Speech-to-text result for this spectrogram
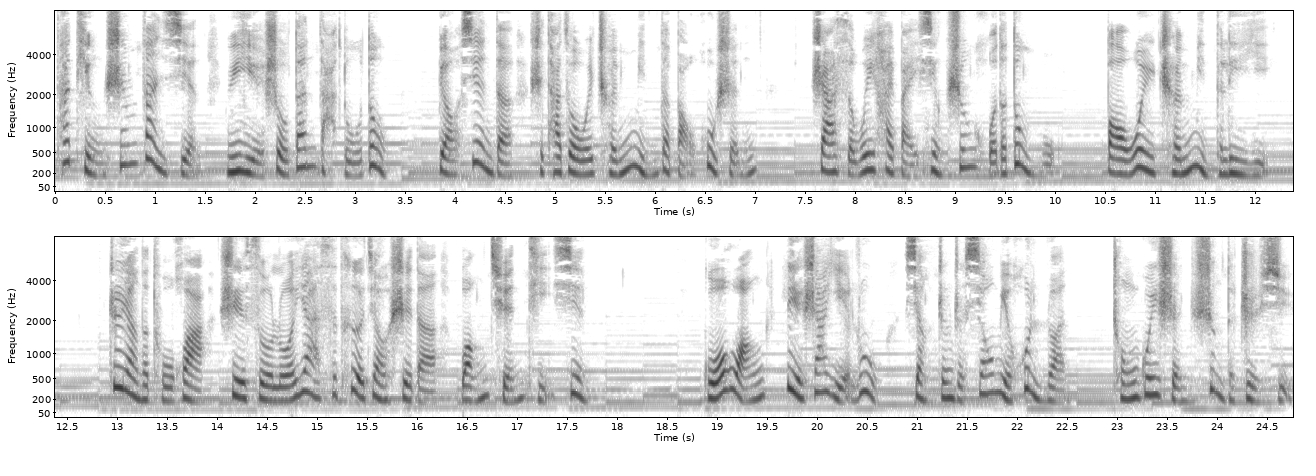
他挺身犯险，与野兽单打独斗，表现的是他作为臣民的保护神，杀死危害百姓生活的动物，保卫臣民的利益。这样的图画是索罗亚斯特教式的王权体现。国王猎杀野鹿，象征着消灭混乱，重归神圣的秩序。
